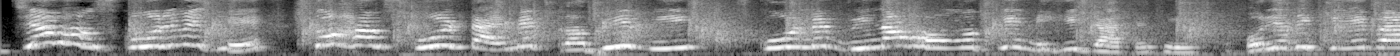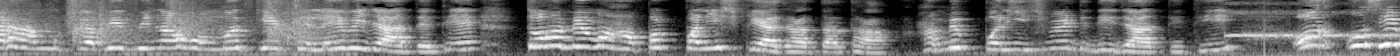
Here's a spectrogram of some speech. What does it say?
जब हम स्कूल में थे तो हम स्कूल टाइम में कभी भी स्कूल में बिना होमवर्क के नहीं जाते थे। और यदि कई बार हम कभी बिना होमवर्क के चले भी जाते थे तो हमें वहाँ पर पनिश किया जाता था। हमें पनिशमेंट दी जाती थी। और उसी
